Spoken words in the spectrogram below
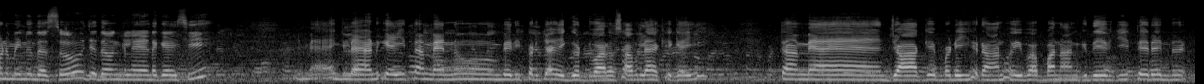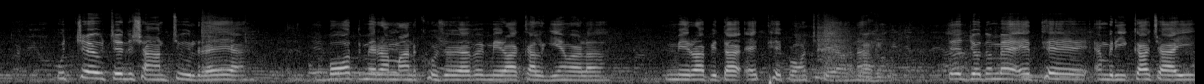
ਹੁਣ ਮੈਨੂੰ ਦੱਸੋ, ਜਦੋਂ ਇੰਗਲੈਂਡ ਗਏ ਸੀ? ਮੈਂ ਇੰਗਲੈਂਡ ਗਈ ਤਾਂ ਮੈਨੂੰ ਮੇਰੀ ਭਰਜਾਈ ਗੁਰਦੁਆਰਾ ਸਾਹਿਬ ਲੈ ਕੇ ਗਈ। ਤਾਂ ਮੈਂ ਜਾ ਕੇ ਬੜੀ ਹੈਰਾਨ ਹੋਈ, ਬਾਬਾ ਨਾਨਕ ਦੇਵ ਜੀ ਤੇਰੇ ਨ- ਉੱਚੇ ਉੱਚੇ ਨਿਸ਼ਾਨ ਝੂਲ ਰਹੇ ਆ। ਬਹੁਤ ਮੇਰਾ ਮਨ ਖੁਸ਼ ਹੋਇਆ ਵੀ ਮੇਰਾ ਕਲਗੀਆਂ ਵਾਲਾ, ਮੇਰਾ ਪਿਤਾ ਇੱਥੇ ਪਹੁੰਚ ਗਿਆ, ਹਨਾ। ਤੇ ਜਦੋਂ ਮੈਂ ਇੱਥੇ ਅਮਰੀਕਾ ਚ ਆਈ,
